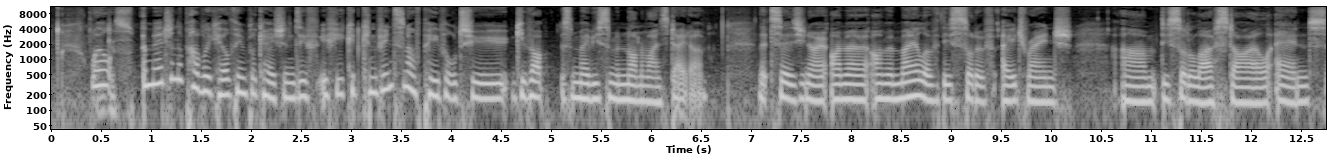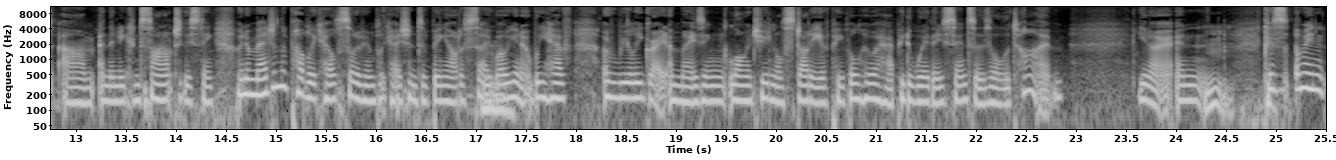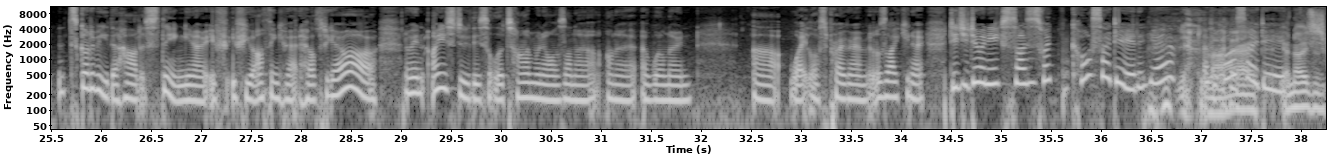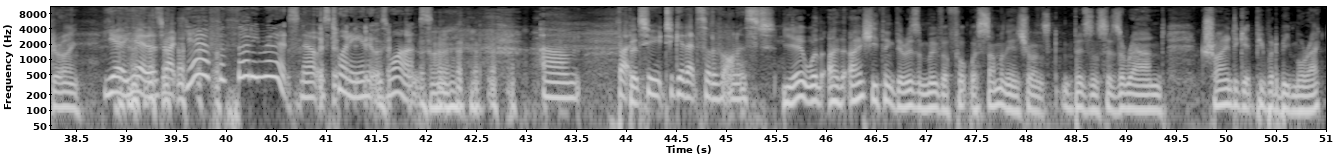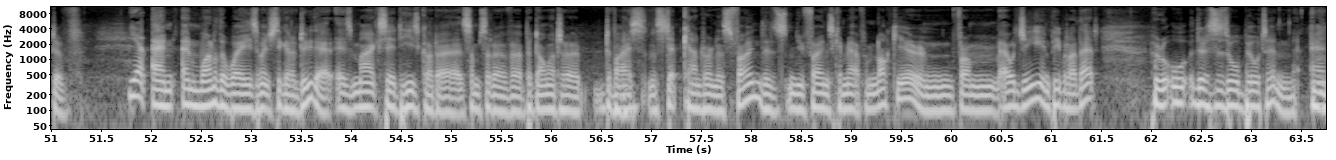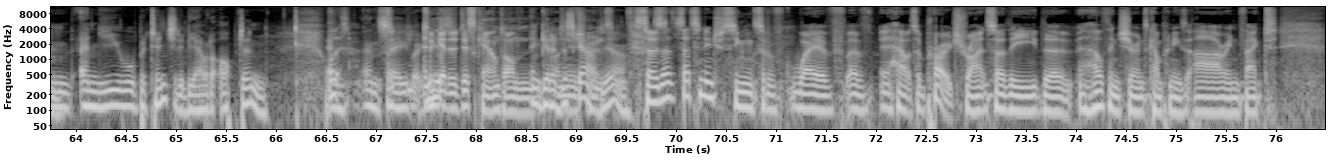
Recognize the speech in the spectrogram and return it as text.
Well, guess, imagine the public health implications if, if you could convince enough people to give up maybe some anonymised data that says, you know, I'm a I'm a male of this sort of age range, um, this sort of lifestyle, and um, and then you can sign up to this thing. I mean, imagine the public health sort of implications of being able to say, well, you know, we have a really great, amazing longitudinal study of people who are happy to wear these sensors all the time. You know, and because I mean, it's got to be the hardest thing. You know, if, if you are thinking about health, to go, oh, I mean, I used to do this all the time when I was on a on a, a well known uh, weight loss program. It was like, you know, did you do any exercise this week? Of course I did. Yeah, of course I did. Your nose is growing. Yeah, yeah, that's right. Yeah, for 30 minutes. No, it was 20 and it was once. Um, but, But- to, to get that sort of honest. Yeah, well, I, I actually think there is a move afoot with some of the insurance businesses around trying to get people to be more active. Yep. And and one of the ways in which they're going to do that is Mark said he's got a, some sort of a pedometer device and a step counter on his phone. There's new phones coming out from Nokia and from LG and people like that. Who are all, this is all built in, mm. and and you will potentially be able to opt in, and, Well, and say look, to get a discount on and get a on the discount. insurance. Yeah. So that's that's an interesting sort of way of, of how it's approached, right? So the, the health insurance companies are in fact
